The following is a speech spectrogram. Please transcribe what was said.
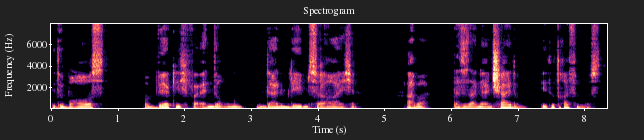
die du brauchst, um wirklich Veränderungen in deinem Leben zu erreichen. Aber das ist eine Entscheidung, die du treffen musst.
